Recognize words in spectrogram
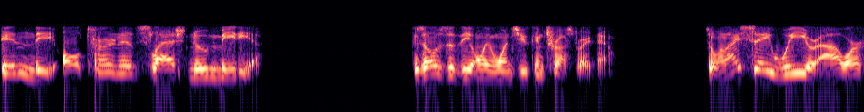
in the alternative slash new media. Because those are the only ones you can trust right now. So when I say we or our,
